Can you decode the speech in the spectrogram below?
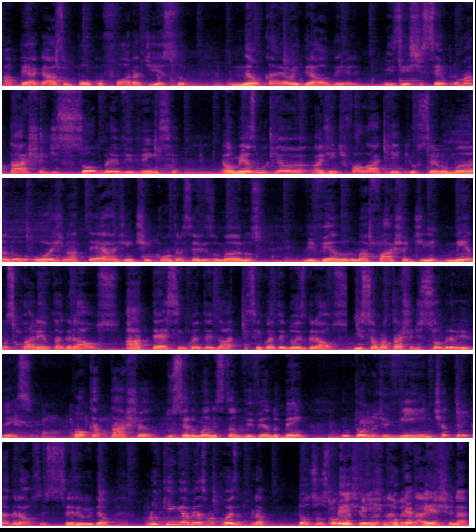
a pHs um pouco fora disso, nunca é o ideal dele. Existe sempre uma taxa de sobrevivência. É o mesmo que a gente falar aqui que o ser humano, hoje na Terra, a gente encontra seres humanos vivendo numa faixa de menos 40 graus até 50 e da- 52 graus. Isso é uma taxa de sobrevivência. Qual que é a taxa do ser humano estando vivendo bem? Em torno de 20 a 30 graus. Isso seria o ideal. Para o King é a mesma coisa. Para todos os Qualquer peixes, peixe, né? qualquer verdade. peixe, né?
